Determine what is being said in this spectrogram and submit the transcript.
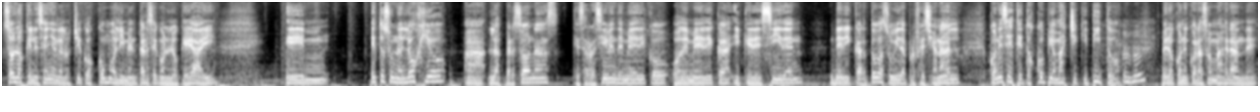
son los que le enseñan a los chicos cómo alimentarse con lo que hay. Em, esto es un elogio a las personas que se reciben de médico o de médica y que deciden dedicar toda su vida profesional con ese estetoscopio más chiquitito, pero con el corazón más grande,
